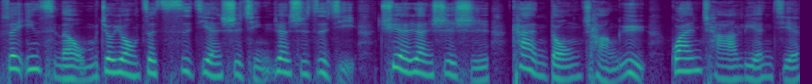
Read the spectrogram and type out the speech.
所以，因此呢，我们就用这四件事情：认识自己、确认事实、看懂场域、观察连结，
